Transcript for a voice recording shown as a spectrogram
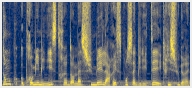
donc au Premier ministre, d'en assumer la responsabilité, écrit Sugray.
